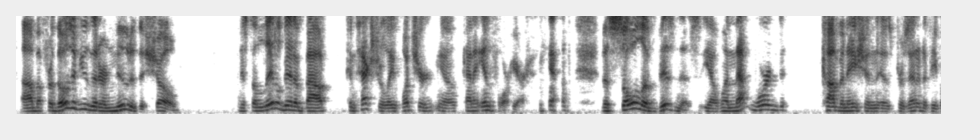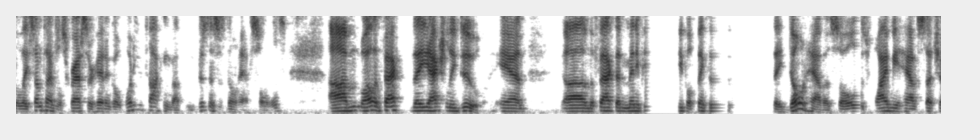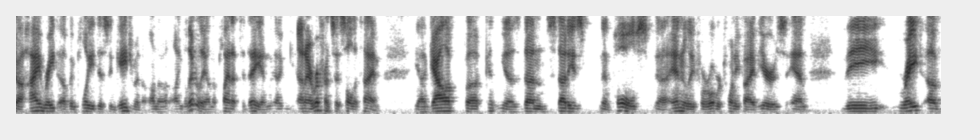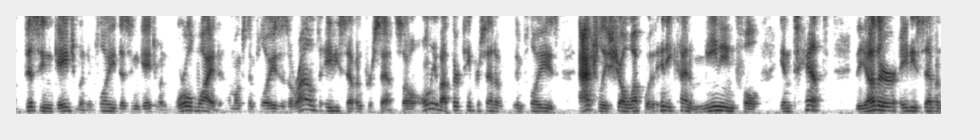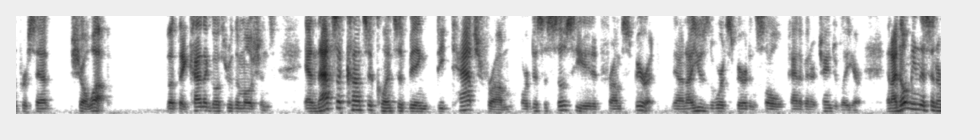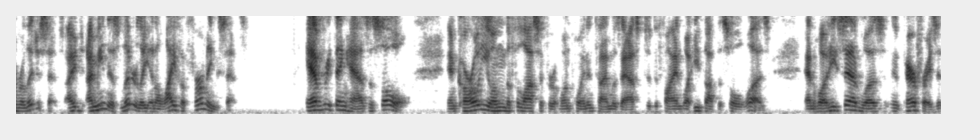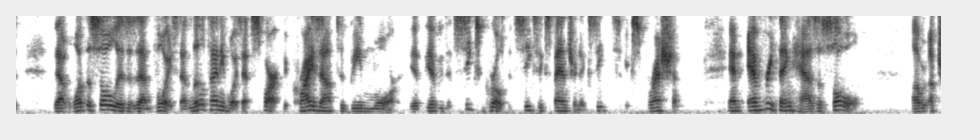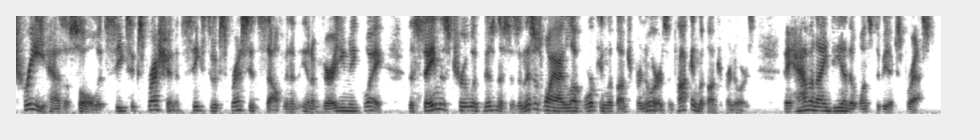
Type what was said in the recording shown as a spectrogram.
Uh, but for those of you that are new to the show, just a little bit about contextually what you're you know kind of in for here. the soul of business. You know, when that word combination is presented to people, they sometimes will scratch their head and go, "What are you talking about? Businesses don't have souls." Um, well, in fact, they actually do. And uh, the fact that many people think that they don't have a soul is why we have such a high rate of employee disengagement on the on, literally on the planet today. And uh, and I reference this all the time. Yeah, Gallup uh, you know, has done studies and polls uh, annually for over 25 years, and the rate of disengagement, employee disengagement worldwide amongst employees is around 87%. So only about 13% of employees actually show up with any kind of meaningful intent. The other 87% show up, but they kind of go through the motions. And that's a consequence of being detached from or disassociated from spirit. And I use the word spirit and soul kind of interchangeably here. And I don't mean this in a religious sense, I, I mean this literally in a life affirming sense. Everything has a soul. And Carl Jung, the philosopher, at one point in time was asked to define what he thought the soul was. And what he said was, paraphrase it, that what the soul is is that voice, that little tiny voice, that spark that cries out to be more. It, it, it seeks growth, it seeks expansion, it seeks expression. And everything has a soul. A, a, tree has a soul. It seeks expression. It seeks to express itself in a, in a very unique way. The same is true with businesses. And this is why I love working with entrepreneurs and talking with entrepreneurs. They have an idea that wants to be expressed.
